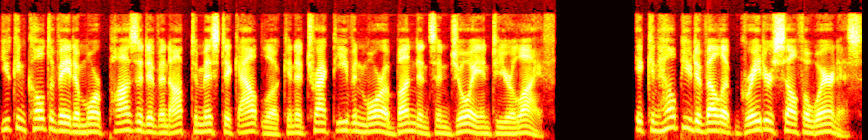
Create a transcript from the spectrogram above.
you can cultivate a more positive and optimistic outlook and attract even more abundance and joy into your life. It can help you develop greater self-awareness.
